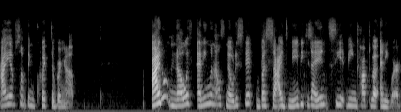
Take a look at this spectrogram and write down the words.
I have something quick to bring up. I don't know if anyone else noticed it besides me because I didn't see it being talked about anywhere.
